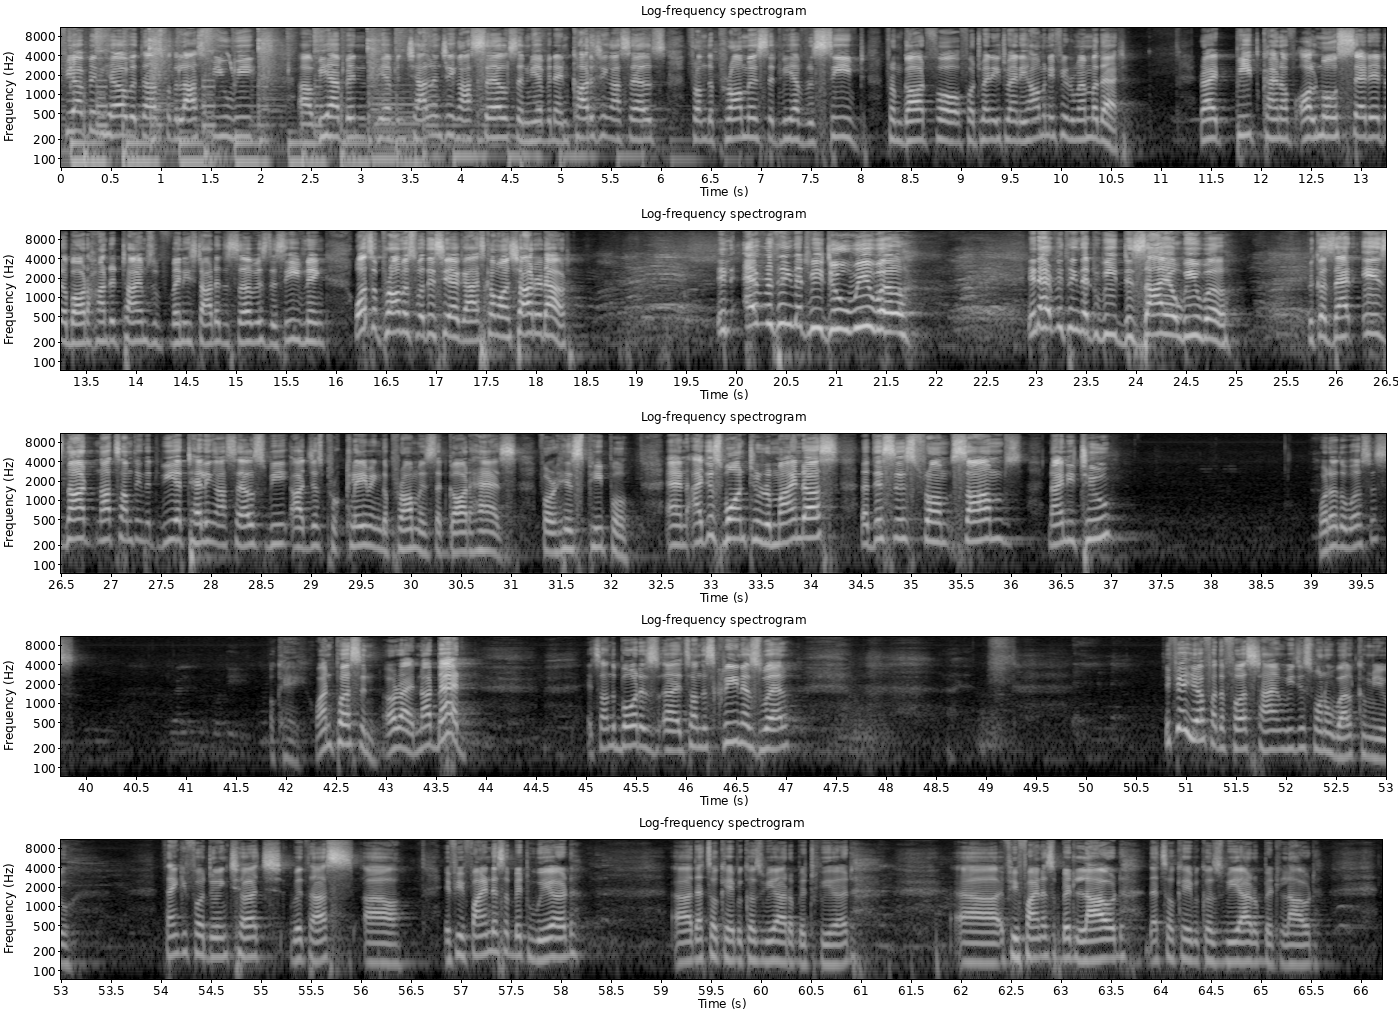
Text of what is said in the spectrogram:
if you have been here with us for the last few weeks, uh, we have been we have been challenging ourselves and we have been encouraging ourselves from the promise that we have received from God for, for 2020. How many of you remember that? Right? Pete kind of almost said it about 100 times when he started the service this evening. What's the promise for this year, guys? Come on, shout it out. In everything that we do, we will. In everything that we desire, we will because that is not, not something that we are telling ourselves. We are just proclaiming the promise that God has for His people. And I just want to remind us that this is from Psalms 92. What are the verses? Okay, one person. All right, not bad. It's on the board as uh, it's on the screen as well. If you're here for the first time, we just want to welcome you. Thank you for doing church with us. Uh, if you find us a bit weird, uh, that's okay because we are a bit weird. Uh, if you find us a bit loud, that's okay because we are a bit loud.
